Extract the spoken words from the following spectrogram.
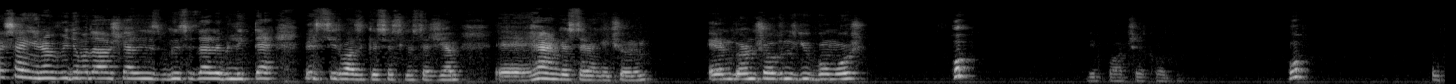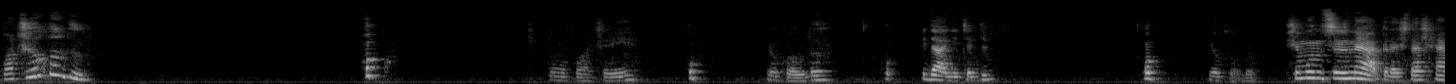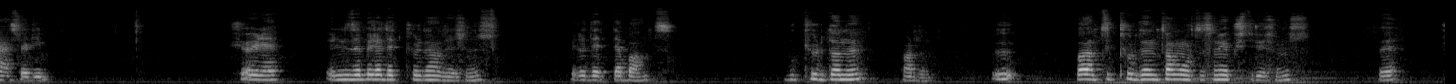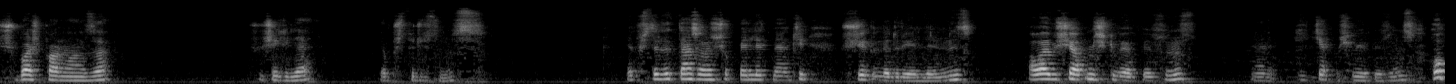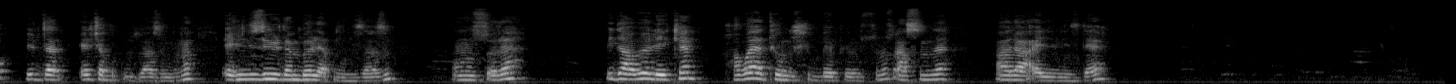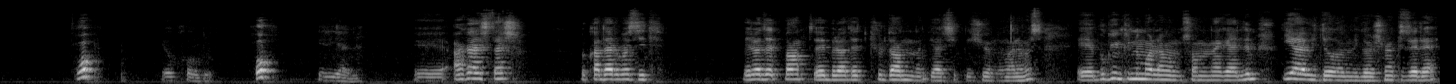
Arkadaşlar yeni bir videoma daha hoş geldiniz. Bugün sizlerle birlikte bir sihirbazlık gösterisi göstereceğim. Ee, hemen gösterime geçiyorum. Elim görmüş olduğunuz gibi bomboş. Hop! Bir parça yakaladım. Hop! O parça yakaladım. Hop! Tuttum o parçayı. Hop! Yok oldu. Hop! Bir daha getirdim. Hop! Yok oldu. Şimdi bunun sırrı ne arkadaşlar? Hemen söyleyeyim. Şöyle elinize bir adet kürdan alıyorsunuz. Bir adet de bant. Bu kürdanı pardon. Bu bantı kürdanın tam ortasına yapıştırıyorsunuz. Ve şu baş parmağınıza şu şekilde yapıştırıyorsunuz. Yapıştırdıktan sonra çok belli etmeyen için şu şekilde duruyor elleriniz. Havaya bir şey atmış gibi yapıyorsunuz. Yani yapmış gibi yapıyorsunuz. Hop birden el çabukluğu lazım buna. Elinizi birden böyle yapmanız lazım. Ondan sonra bir daha böyleyken hava atıyormuş gibi yapıyorsunuz. Aslında hala elinizde. Hop yok oldu. Hop geri geldi. Ee, arkadaşlar bu kadar basit. Bir adet bant ve bir adet kürdanla gerçekleşiyor numaramız. Ee, bugünkü numaramın sonuna geldim. Diğer videolarımda görüşmek üzere.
